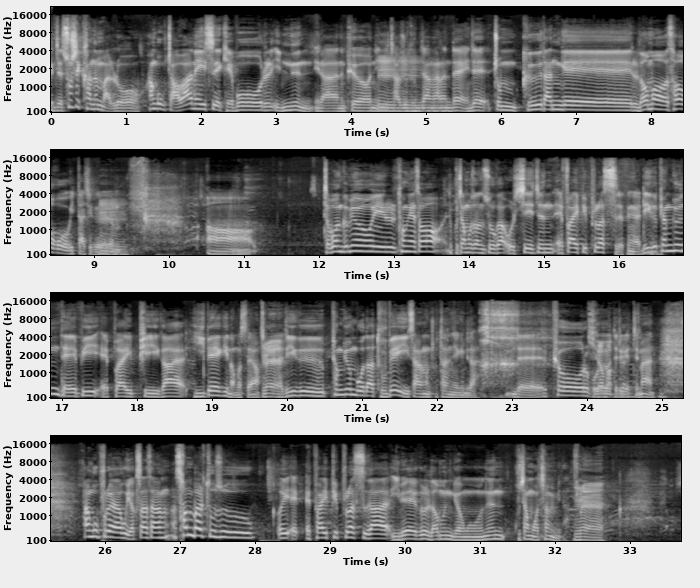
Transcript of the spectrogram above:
이제 수식하는 말로 한국 좌완에이스의 계보를 잇는이라는 표현이 음. 자주 등장하는데 이제 좀 그 단계를 넘어서고 있다 지금. 음. 어 저번 금요일 통해서 구창모 선수가 올 시즌 FIP 플러스 그러니까 리그 음. 평균 대비 FIP가 200이 넘었어요. 네. 그러니까 리그 평균보다 두 배 이상 좋다는 얘기입니다. 이제 표로 보여드리겠지만. 한국 프로야구 역사상 선발 투수의 FIP 플러스가 200을 넘은 경우는 구창모가 처음입니다. 네.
